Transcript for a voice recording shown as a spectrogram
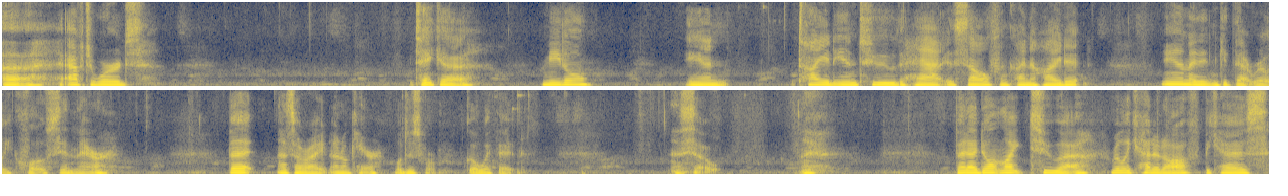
uh, afterwards take a needle and tie it into the hat itself and kind of hide it. And I didn't get that really close in there. But that's all right. I don't care. We'll just go with it. So, but I don't like to uh, really cut it off because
